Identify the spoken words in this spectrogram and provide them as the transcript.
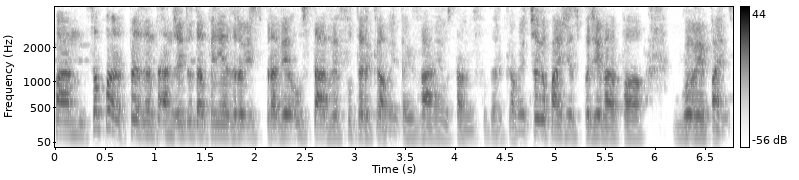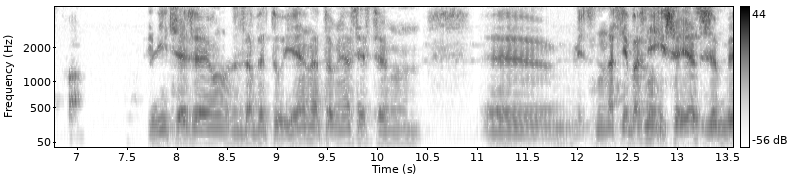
pan, co pan prezydent Andrzej Duda powinien zrobić w sprawie ustawy futerkowej, tak zwanej ustawy futerkowej? Czego pan się spodziewa po głowie państwa? Liczę, że ją zawetuje, natomiast jestem yy, znacznie ważniejsze jest, żeby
